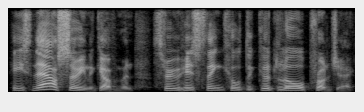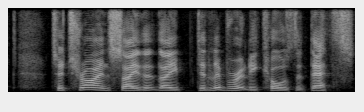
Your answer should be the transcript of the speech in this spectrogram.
he's now suing the government through his thing called the Good Law Project to try and say that they deliberately caused the deaths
